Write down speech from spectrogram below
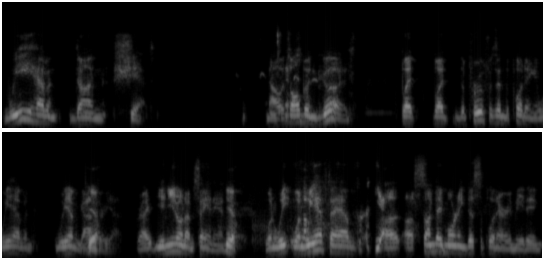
We haven't done shit. Now it's all been good, but but the proof is in the pudding, and we haven't we haven't got Yeah. there yet, right? You, you know what I'm saying, Andy? Yeah. When we when we have to have Yeah. a, a Sunday morning disciplinary meeting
